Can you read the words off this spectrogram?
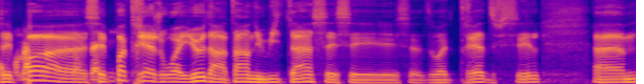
C'est pas, c'est pas très joyeux d'entendre huit ans. C'est, c'est, ça doit être très difficile. Euh,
